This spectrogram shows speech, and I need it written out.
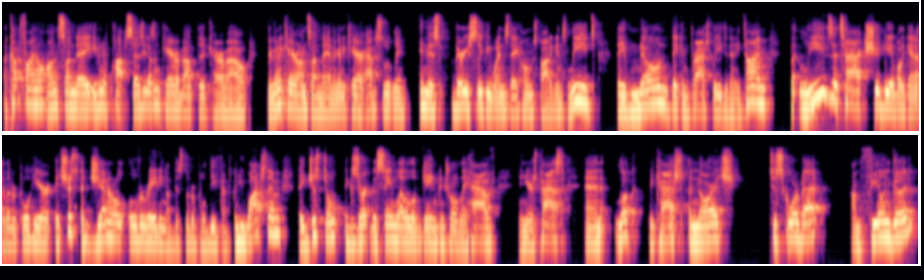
a cup final on Sunday, even if Klopp says he doesn't care about the Carabao, they're going to care on Sunday and they're going to care absolutely in this very sleepy Wednesday home spot against Leeds. They've known they can thrash Leeds at any time. But Leeds attack should be able to get at Liverpool here. It's just a general overrating of this Liverpool defense. When you watch them, they just don't exert the same level of game control they have in years past. And look, we cashed a Norwich to score bet. I'm feeling good.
